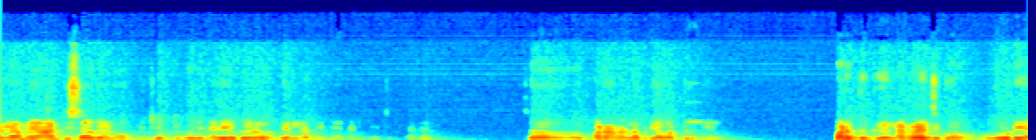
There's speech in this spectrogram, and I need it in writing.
எல்லாமே ஆர்டிஸ்டாக வேணும் அப்படின்னு சொல்லிட்டு கொஞ்சம் நிறைய பேரை வந்து எல்லாத்தையுமே நடிக்க வச்சுருக்காரு. ஸோ படம் நல்லபடியாக வந்திருக்கு. படத்துக்கு நடராஜுக்கும் உங்களுடைய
